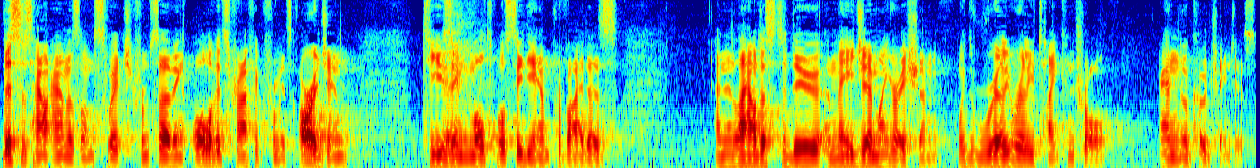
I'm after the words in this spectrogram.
This is how Amazon switched from serving all of its traffic from its origin to using multiple CDN providers and allowed us to do a major migration with really, really tight control and no code changes.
